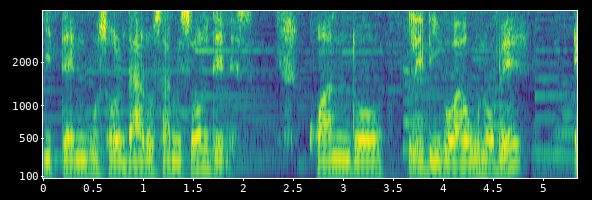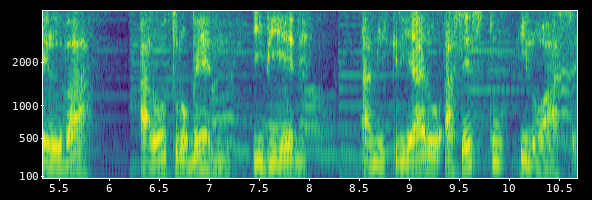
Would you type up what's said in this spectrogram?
y tengo soldados a mis órdenes. Cuando le digo a uno ve, él va, al otro ven y viene. A mi criado haz esto y lo hace.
